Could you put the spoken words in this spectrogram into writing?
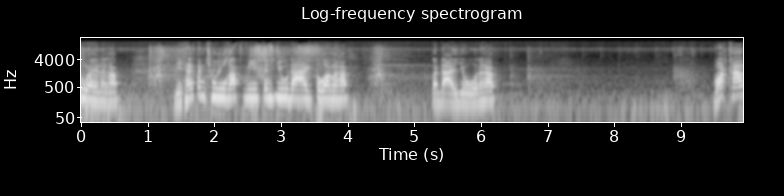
ด้วยนะครับ มีแทงเป็นชูครับ มีเป็นฮิวดาอีกตัวนะครับ ก็ได้อยู่นะครับ มอสครับ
